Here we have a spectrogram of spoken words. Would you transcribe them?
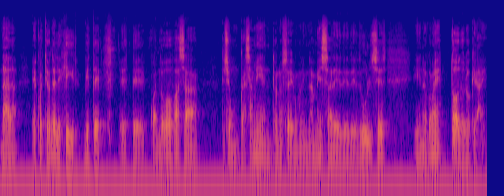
nada, es cuestión de elegir, ¿viste? Este, cuando vos vas a, que sea un casamiento, no sé, una mesa de, dulces y no comes todo lo que hay.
